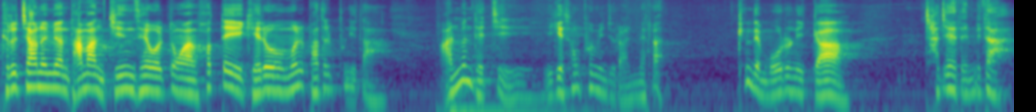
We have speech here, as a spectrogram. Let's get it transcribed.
그렇지 않으면 다만 긴 세월 동안 헛되이 괴로움을 받을 뿐이다. 알면 됐지. 이게 성품인 줄 알면. 근데 모르니까 찾아야 됩니다.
